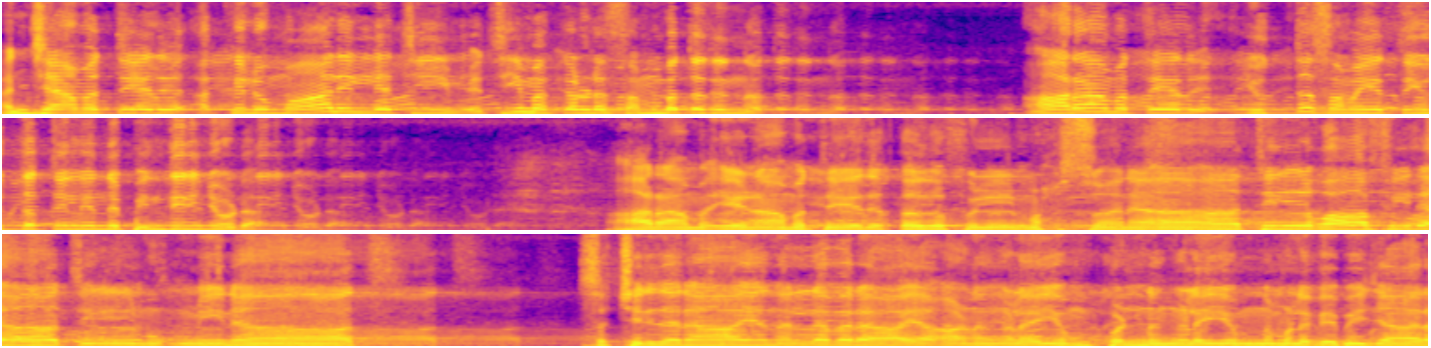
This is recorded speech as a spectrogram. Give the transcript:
അഞ്ചാമത്തേത് അഖിലു മാലിൽ യതീം സമ്പത്ത് തിന്ന്. ആറാമത്തേത് യുദ്ധസമയത്ത് യുദ്ധത്തിൽ നിന്ന് പിന്തിരിഞ്ഞോടുക ആറാമ ഏഴാമത്തേത് ഖദ്ഫുൽ സച്ചരിതരായ നല്ലവരായ ആണുങ്ങളെയും പെണ്ണുങ്ങളെയും നമ്മൾ വ്യഭിചാര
